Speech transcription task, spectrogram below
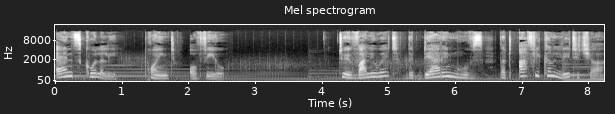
and scholarly point of view to evaluate the daring moves that African literature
